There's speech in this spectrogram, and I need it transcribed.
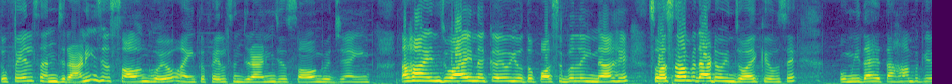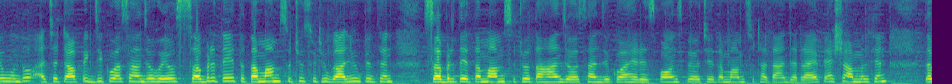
तुफ़ेल तो संजराणी जो सॉन्ग हो तुफ़ेल संजराणी जो सॉन्ग हुजे तुम इंजॉय न कर इहो त पॉसिबल ही ना है सो असां भी ढो इंजॉय कर उम्मीद है तव्हां भी हों अच्छा टॉपिक जो असो हो सब्र ते त तमामु सुठ सुठियूं ॻाल्हियूं पियूं थियनि ते तमामु सुठो तहो असो है रिस्पॉन्स पे अच्छे तमाम सुठा तव्हांजा राय पिया शामिल थन तो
